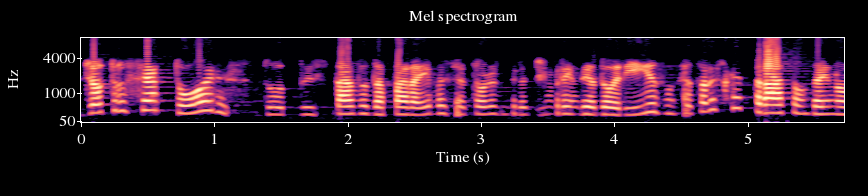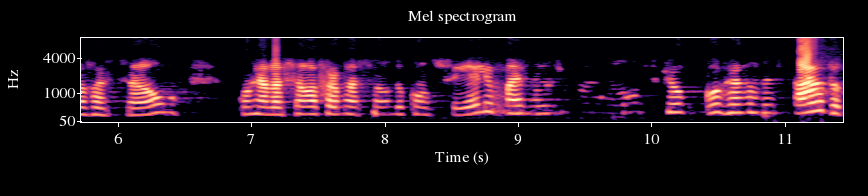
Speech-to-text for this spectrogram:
de outros setores do, do, estado da Paraíba, setores de empreendedorismo, setores que tratam da inovação com relação à formação do conselho, mas nós informamos que o governo do estado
